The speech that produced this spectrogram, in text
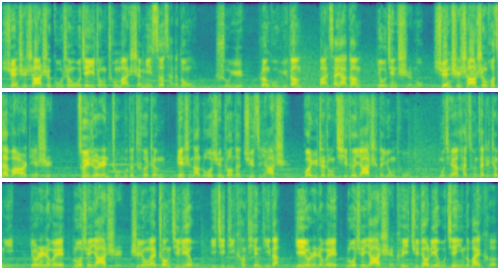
玄齿鲨是古生物界一种充满神秘色彩的动物，属于软骨鱼纲板塞亚纲尤金齿目。玄齿鲨生活在瓦尔迭市，最惹人瞩目的特征便是那螺旋状的锯子牙齿。关于这种奇特牙齿的用途，目前还存在着争议。有人认为螺旋牙齿是用来撞击猎物以及抵抗天敌的，也有人认为螺旋牙齿可以锯掉猎物坚硬的外壳。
